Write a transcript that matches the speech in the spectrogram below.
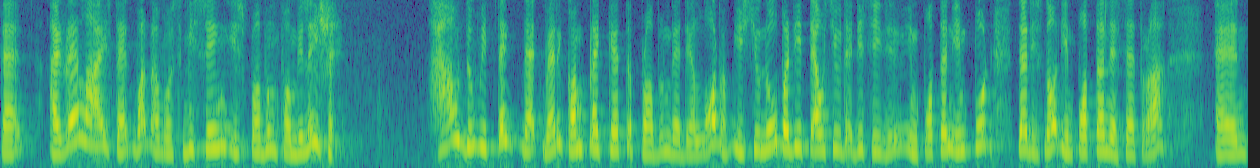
that I realized that what I was missing is problem formulation. How do we take that very complicated problem where there are a lot of issues, nobody tells you that this is important input, that is not important, etc., and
